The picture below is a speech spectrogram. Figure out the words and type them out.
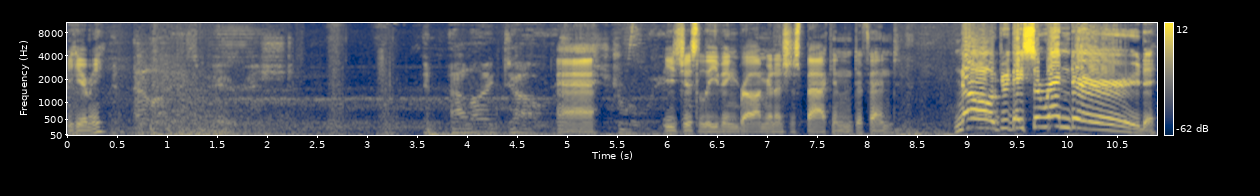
You hear me? Ally has perished. An allied tower Eh. He's just leaving, bro. I'm gonna just back and defend. No, dude, they surrendered!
